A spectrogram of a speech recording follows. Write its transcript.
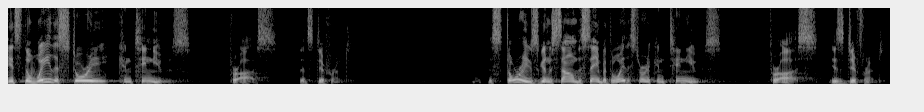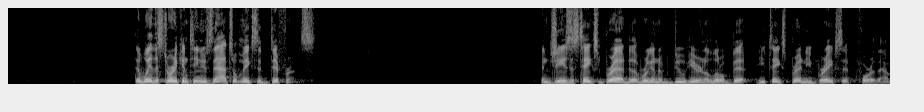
It's the way the story continues for us that's different. The story is going to sound the same, but the way the story continues for us is different. The way the story continues, that's what makes a difference. And Jesus takes bread that we're going to do here in a little bit. He takes bread and he breaks it for them.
